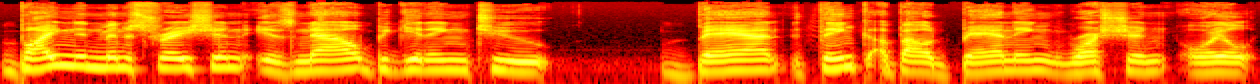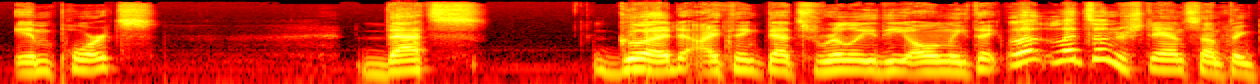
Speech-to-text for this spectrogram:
Biden administration is now beginning to ban think about banning Russian oil imports. That's good. I think that's really the only thing. Let, us understand something.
